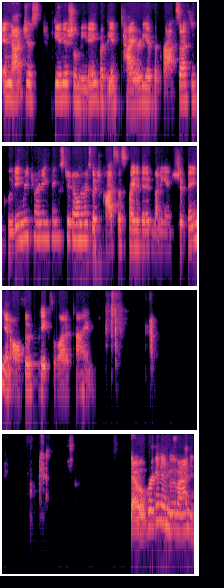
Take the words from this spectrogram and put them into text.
and not just the initial meeting, but the entirety of the process, including returning things to donors, which costs us quite a bit of money in shipping and also takes a lot of time. So we're going to move on to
